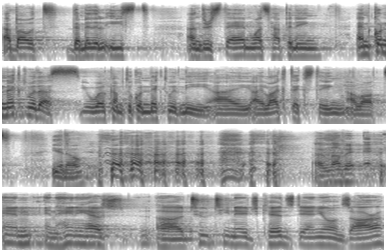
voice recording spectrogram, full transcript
about the Middle East, understand what's happening, and connect with us. You're welcome to connect with me. I, I like texting a lot, you know. I love it. And, and Hany has uh, two teenage kids, Daniel and Zara,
